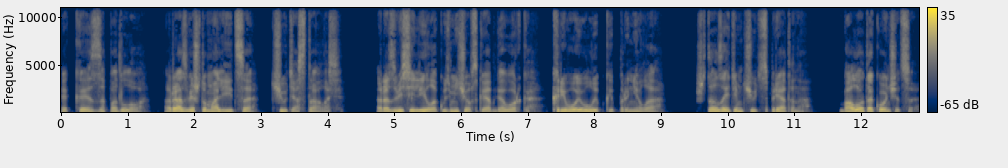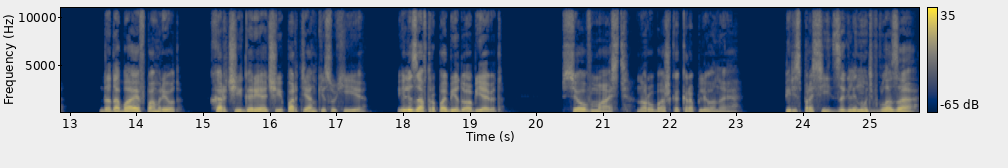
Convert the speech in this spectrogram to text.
Экое западло. Разве что молиться чуть осталось». Развеселила кузьмичевская отговорка кривой улыбкой проняла. Что за этим чуть спрятано? Болото кончится? Да Добаев помрет. Харчи горячие, портянки сухие. Или завтра победу объявят. Все в масть, но рубашка крапленая. Переспросить, заглянуть в глаза.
